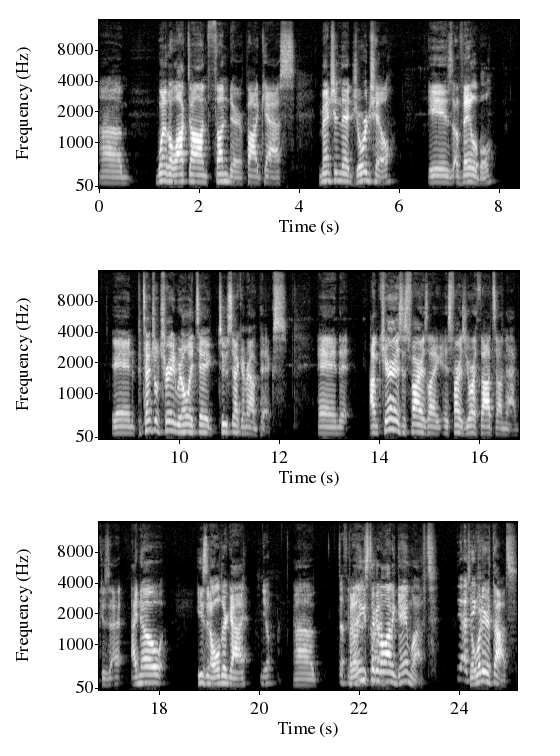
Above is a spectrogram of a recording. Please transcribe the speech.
Um, one of the Locked On Thunder podcasts mentioned that George Hill is available, and potential trade would only take two second round picks. And I'm curious as far as like as far as your thoughts on that because I, I know he's an older guy, yep, uh, definitely. but I think he's still got a lot of game left. Yeah, I So what are your thoughts?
